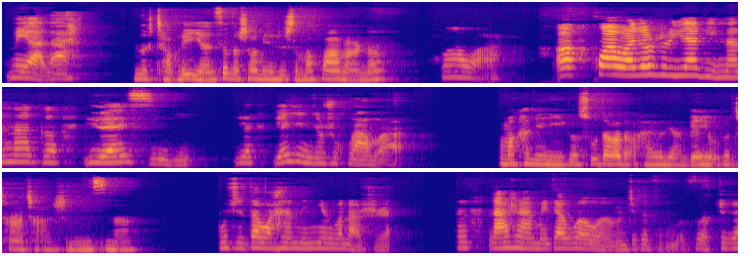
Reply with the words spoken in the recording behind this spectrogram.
没有了。那巧克力颜色的上面是什么花纹呢？花纹啊，花纹就是月饼的那个圆形，圆圆形就是花纹。妈妈看见一个竖道的，还有两边有个叉叉，是什么意思呢？不知道，我还没念过老师，嗯，老师还没教过我们这个怎么做，这个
